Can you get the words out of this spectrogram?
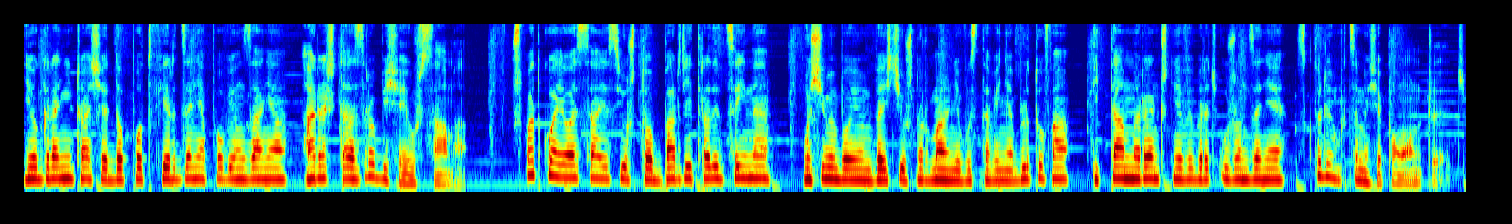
i ogranicza się do potwierdzenia powiązania, a reszta zrobi się już sama. W przypadku iOS-a jest już to bardziej tradycyjne, musimy bowiem wejść już normalnie w ustawienia Bluetootha i tam ręcznie wybrać urządzenie, z którym chcemy się połączyć.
